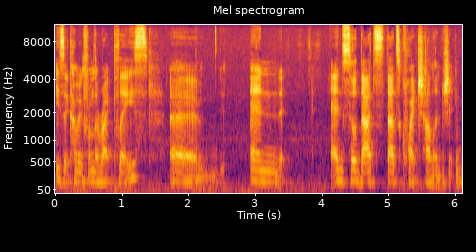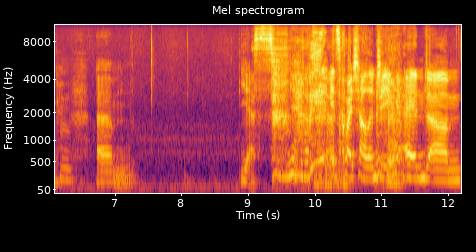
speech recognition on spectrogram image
Is it coming from the right place? Uh, and and so that's that's quite challenging. Mm. Um, yes, it's quite challenging, and um,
